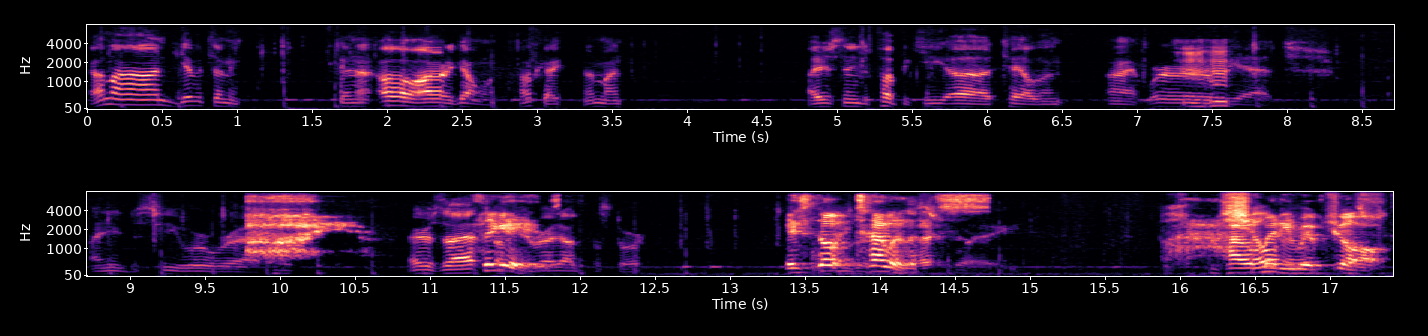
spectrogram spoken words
Come on, give it to me. Can I? Oh, I already got one. Okay, never mind. I just need the puppy key uh, tail then. All right, where Mhm. are we at? I need to see where we're at. There's that. Thing okay, is- right out the store. It's not Go telling us way. Oh, how shoulder many we've itches. got.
